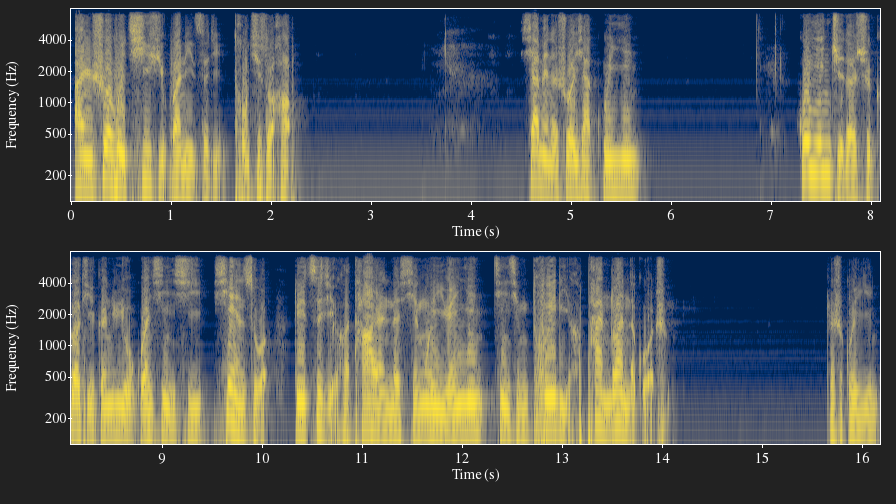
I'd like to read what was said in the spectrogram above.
按社会期许管理自己，投其所好。下面呢说一下归因。归因指的是个体根据有关信息线索，对自己和他人的行为原因进行推理和判断的过程。这是归因。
